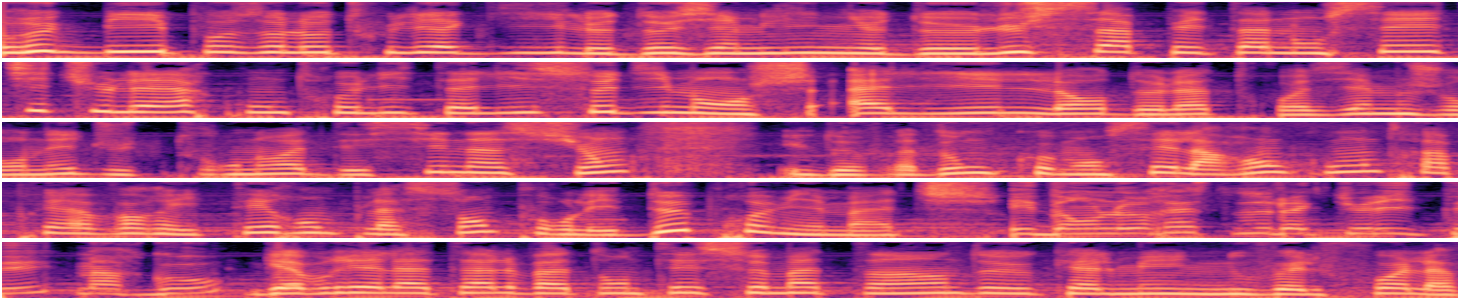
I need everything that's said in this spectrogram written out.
Rugby, Pozzolo Tuliaghi, le deuxième ligne de l'USAP est annoncé titulaire contre l'Italie ce dimanche à Lille lors de la troisième journée du tournoi des Six Nations. Il devrait donc commencer la rencontre après avoir été remplaçant pour les deux premiers matchs. Et dans le reste de l'actualité, Margot? Gabriel Attal va tenter ce matin de calmer une nouvelle fois la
